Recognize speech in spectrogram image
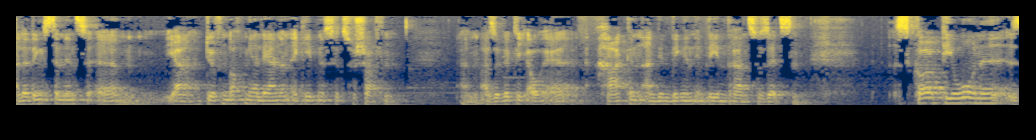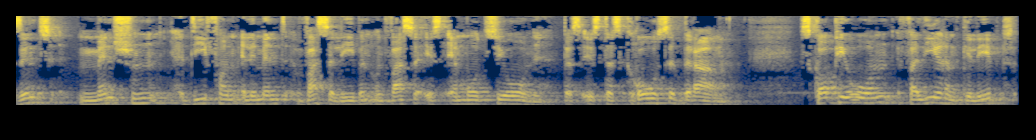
allerdings Tendenz, ähm, ja, dürfen noch mehr lernen, Ergebnisse zu schaffen. Ähm, also wirklich auch äh, Haken an den Dingen im Leben dran zu setzen. Skorpione sind Menschen, die vom Element Wasser leben und Wasser ist Emotionen. Das ist das große Drama. Skorpion, verlierend gelebt,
